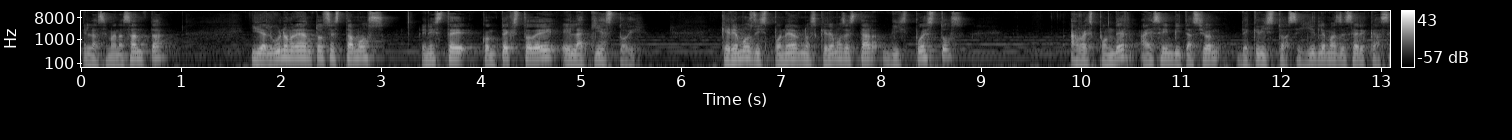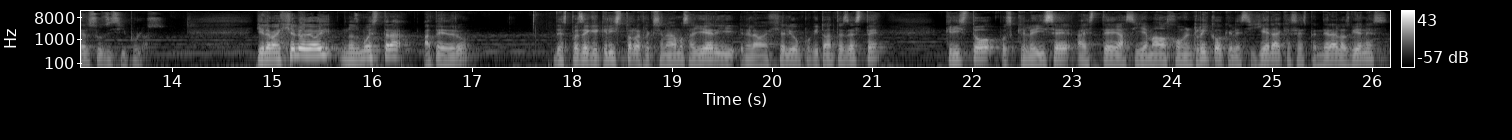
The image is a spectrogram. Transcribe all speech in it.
en la Semana Santa. Y de alguna manera entonces estamos en este contexto de el aquí estoy. Queremos disponernos, queremos estar dispuestos a responder a esa invitación de Cristo, a seguirle más de cerca, a ser sus discípulos. Y el Evangelio de hoy nos muestra a Pedro, después de que Cristo reflexionábamos ayer y en el Evangelio un poquito antes de este, Cristo pues que le dice a este así llamado joven rico que le siguiera, que se expendiera de los bienes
